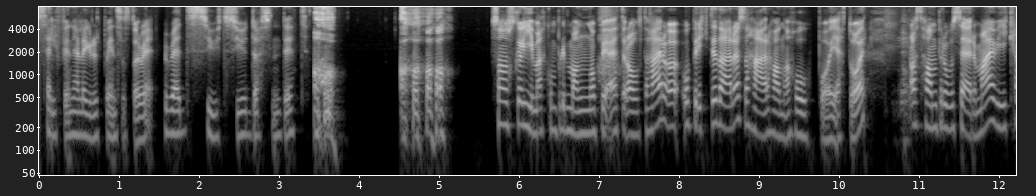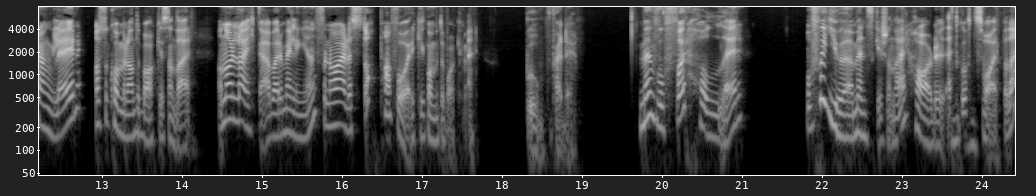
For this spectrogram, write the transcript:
selfien jeg legger ut på Instastory. Red suits you, doesn't it? Så han skal gi meg et kompliment oppi etter alt det her. Og oppriktig, det er altså her han har holdt på i ett år. At han provoserer meg, vi krangler, og så kommer han tilbake sånn der. Og nå lika jeg bare meldingen, for nå er det stopp. Han får ikke komme tilbake mer. Boom, ferdig. Men hvorfor holder Hvorfor gjør mennesker sånn der? Har du et godt svar på det?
